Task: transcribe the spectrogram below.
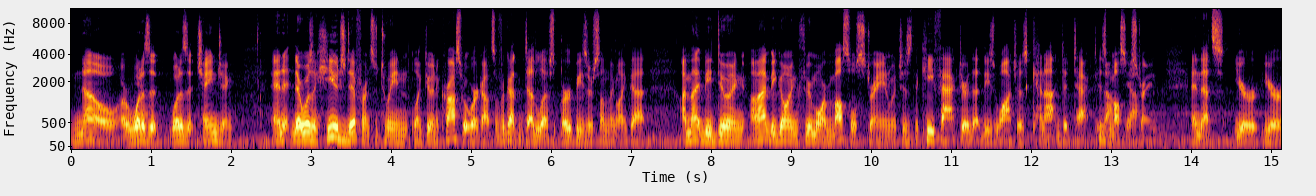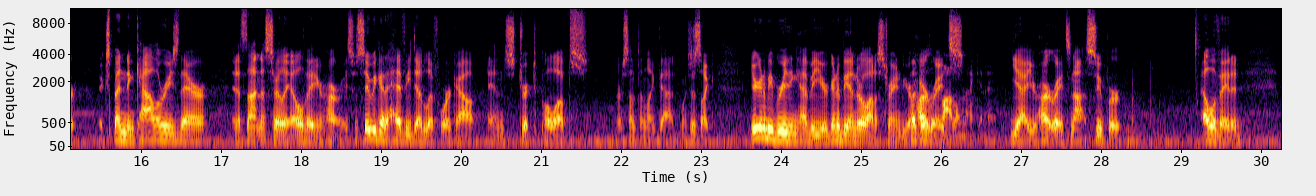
know, or what is it what is it changing? And it, there was a huge difference between like doing a CrossFit workout. So if I got deadlifts, burpees, or something like that, I might be doing I might be going through more muscle strain, which is the key factor that these watches cannot detect is No, muscle yeah. strain, and that's you're you're expending calories there, and it's not necessarily elevating your heart rate. So say we get a heavy deadlift workout and strict pull-ups or something like that, which is like you're going to be breathing heavy, you're going to be under a lot of strain, but your But heart there's a rate's bottleneck in it. yeah, your heart rate's not super elevated.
